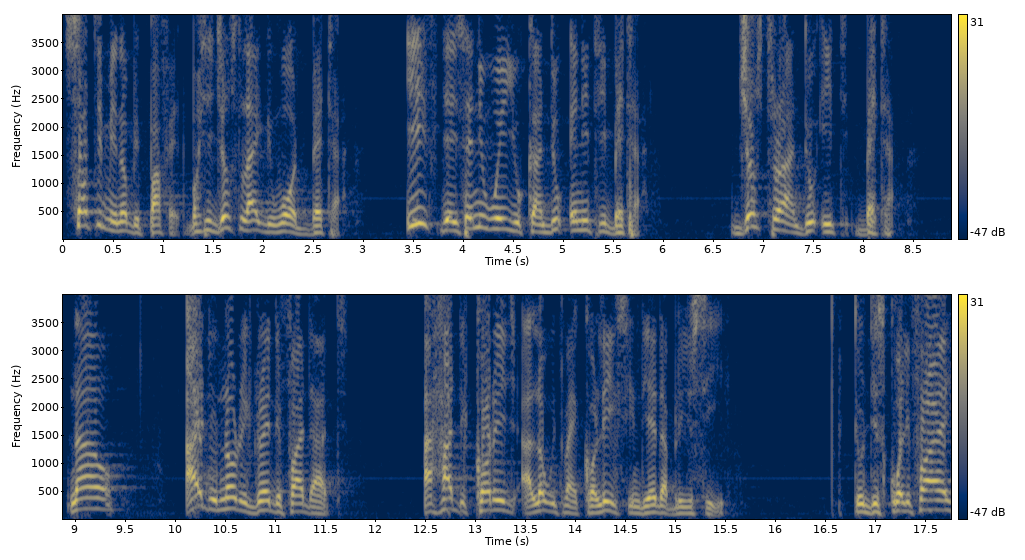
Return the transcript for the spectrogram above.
something may not be perfect, but he just liked the word better. If there is any way you can do anything better, just try and do it better. Now, I do not regret the fact that I had the courage, along with my colleagues in the NWC, to disqualify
